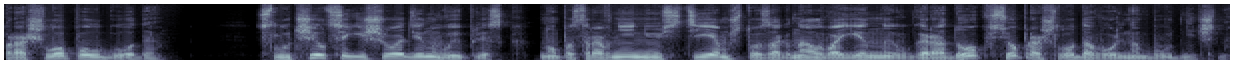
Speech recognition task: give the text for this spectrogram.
Прошло полгода. Случился еще один выплеск, но по сравнению с тем, что загнал военных в городок, все прошло довольно буднично.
